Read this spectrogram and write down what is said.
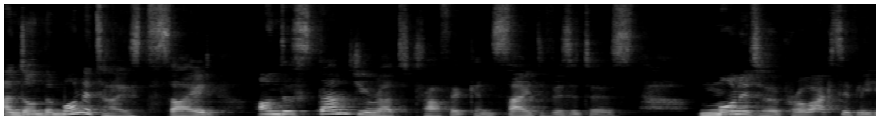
And on the monetized side, understand your ad traffic and site visitors. Monitor proactively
